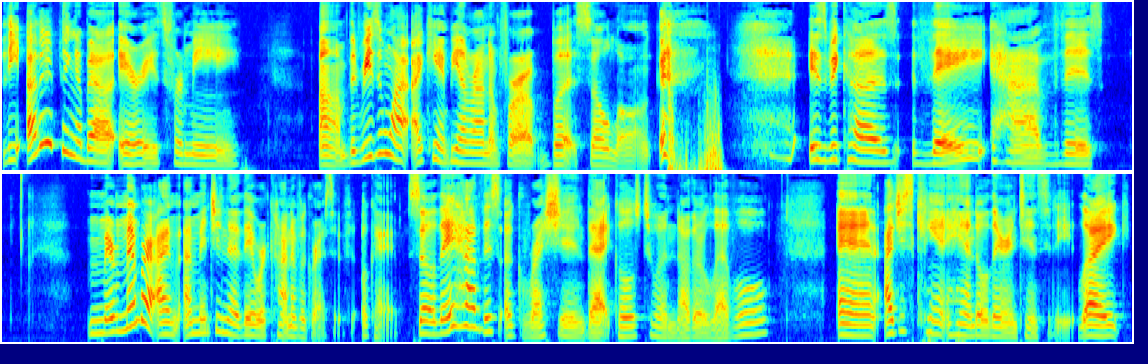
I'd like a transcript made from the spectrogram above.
the other thing about Aries for me, um, the reason why I can't be around them for but so long is because they have this. Remember, I, I mentioned that they were kind of aggressive. Okay, so they have this aggression that goes to another level and I just can't handle their intensity. Like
